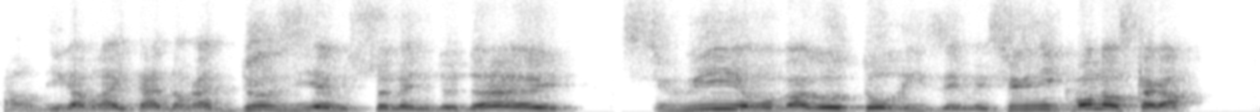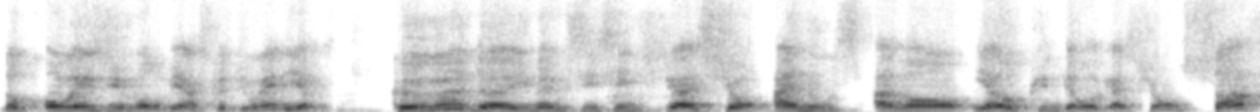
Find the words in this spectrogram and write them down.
Alors, dit la Braïta, dans la deuxième semaine de deuil, lui, on va l'autoriser, mais c'est uniquement dans ce cas-là. Donc, on résume, on revient à ce que tu voulais dire. Que le deuil, même si c'est une situation à avant, il n'y a aucune dérogation, sauf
